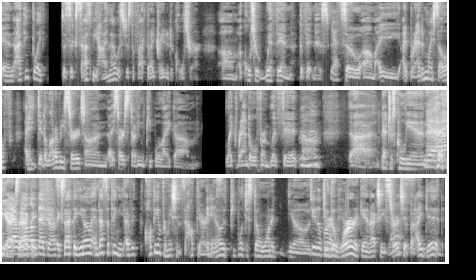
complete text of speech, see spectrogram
and I think like the success behind that was just the fact that I created a culture. Um, a culture within the fitness. Yes. So um, I I branded myself. I did a lot of research on. I started studying people like um, like Randall from Live Fit, um, uh, Bedros Keuilian. Mm-hmm. Yeah, yeah, all exactly. Exactly. You know, and that's the thing. Every all the information's out there. It you is. know, people just don't want to, you know, Do the do the work. work and actually search Yes. it. But I did.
